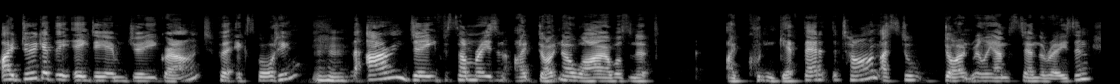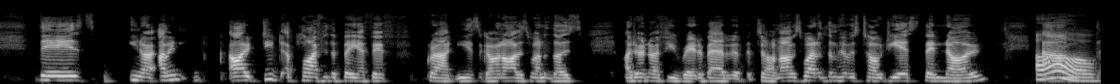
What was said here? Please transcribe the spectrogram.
I do get the EMDG grant for exporting. Mm-hmm. The R and D, for some reason, I don't know why I wasn't. at I couldn't get that at the time. I still don't really understand the reason. There's, you know, I mean, I did apply for the BFF grant years ago, and I was one of those. I don't know if you read about it at the time. I was one of them who was told yes, then no. Oh, um,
